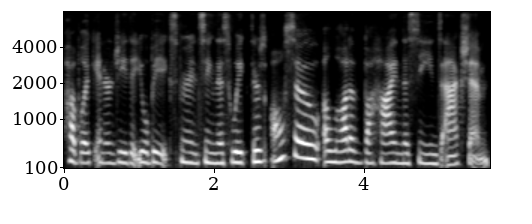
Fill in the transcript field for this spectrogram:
public energy that you'll be experiencing this week, there's also a lot of behind the scenes action.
